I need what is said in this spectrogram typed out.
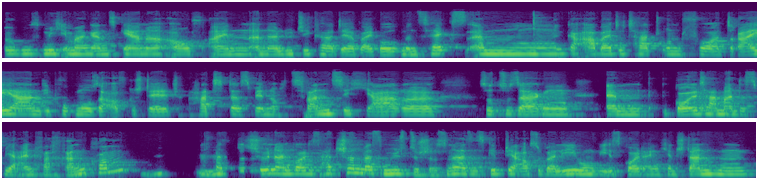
berufe mich immer ganz gerne auf einen Analytiker, der bei Goldman Sachs ähm, gearbeitet hat und vor drei Jahren die Prognose aufgestellt hat, dass wir noch 20 Jahre sozusagen ähm, Gold haben, an das wir einfach rankommen. Mhm. Mhm. Also das Schöne an Gold, es hat schon was Mystisches. Ne? Also es gibt ja auch so Überlegungen, wie ist Gold eigentlich entstanden?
